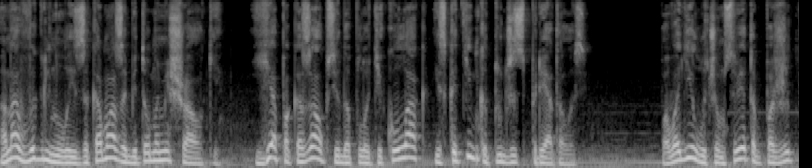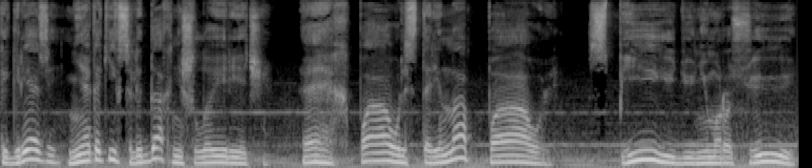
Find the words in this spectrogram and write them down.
Она выглянула из-за КамАЗа бетономешалки. Я показал псевдоплоти кулак, и скотинка тут же спряталась. Поводил лучом света по жидкой грязи, ни о каких следах не шло и речи. Эх, Пауль, старина Пауль, спи, иди, не мороси.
